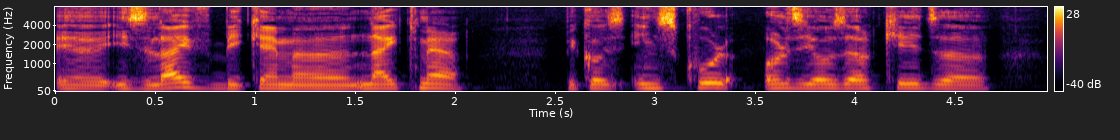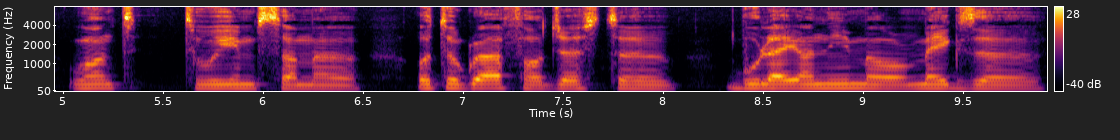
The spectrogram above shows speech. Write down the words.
uh, his life became a nightmare because in school all the other kids uh, want to him some uh, autograph or just bully on him or make the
